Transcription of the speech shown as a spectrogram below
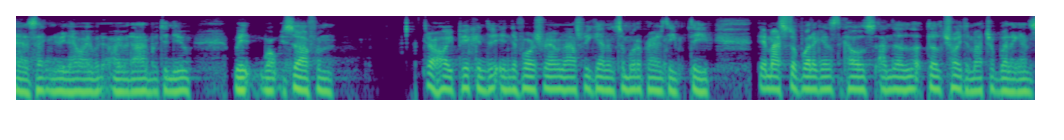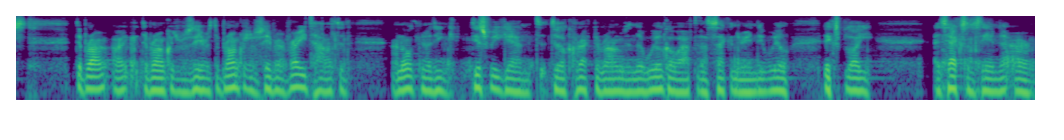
uh, secondary now. I would I would add with the new with what we saw from their high pick in the in the first round last weekend and some other players they they, they matched up well against the Colts and they'll they'll try to match up well against the Bron- uh, the Broncos receivers. The Broncos receivers are very talented, and ultimately I think this weekend they'll correct the wrongs and they will go after that secondary and they will exploit a Texans team that are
